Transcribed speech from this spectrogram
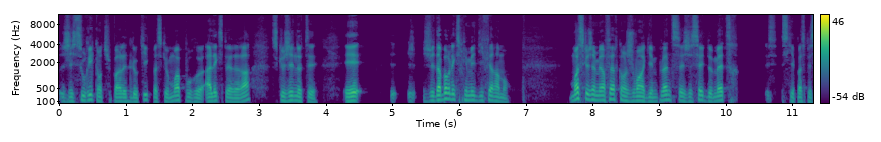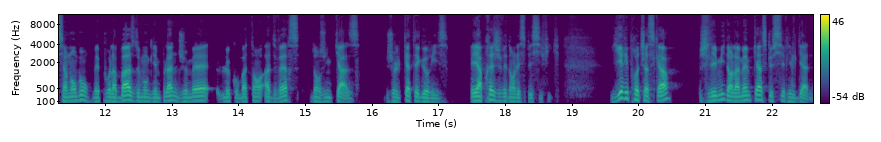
J'ai souri quand tu parlais de low kick parce que moi, pour euh, Alex Pereira, ce que j'ai noté, et je vais d'abord l'exprimer différemment. Moi, ce que j'aime bien faire quand je vois un game plan, c'est j'essaye de mettre ce qui n'est pas spécialement bon, mais pour la base de mon game plan, je mets le combattant adverse dans une case. Je le catégorise. Et après, je vais dans les spécifiques. Yeri Prochaska, je l'ai mis dans la même case que Cyril Gann.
